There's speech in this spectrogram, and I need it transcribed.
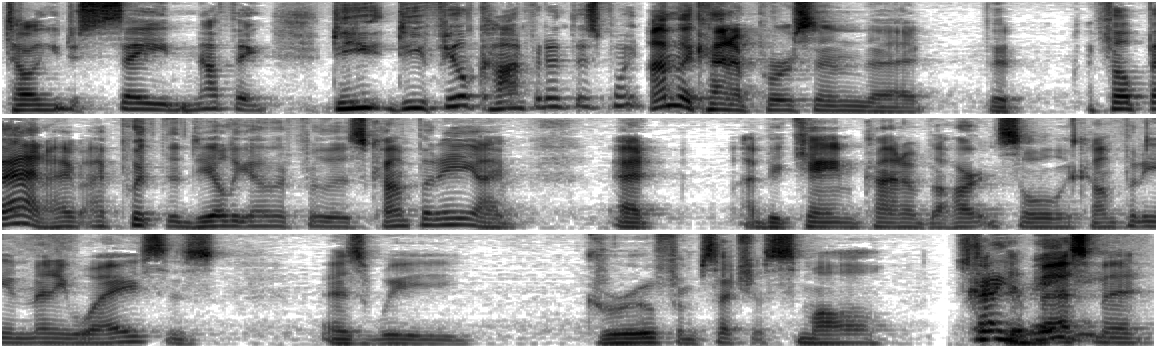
telling you to say nothing. Do you do you feel confident at this point? I'm the kind of person that that I felt bad. I, I put the deal together for this company. I at I became kind of the heart and soul of the company in many ways as as we grew from such a small kind of your baby. investment.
